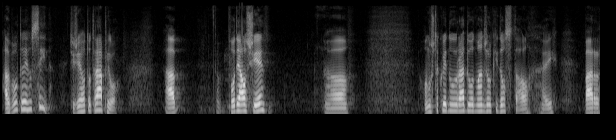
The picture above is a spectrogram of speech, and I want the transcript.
ale bol to jeho syn. Čiže ho to trápilo. A poďalšie, uh, on už takú jednu radu od manželky dostal, hej, pár,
